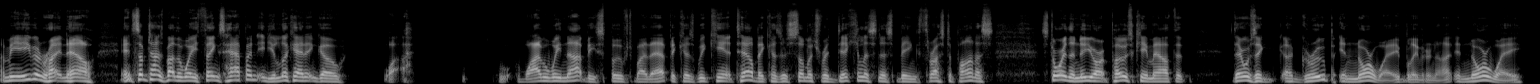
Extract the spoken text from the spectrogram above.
I mean, even right now, and sometimes, by the way, things happen and you look at it and go, why, why would we not be spoofed by that? Because we can't tell because there's so much ridiculousness being thrust upon us. Story in the New York Post came out that there was a, a group in Norway, believe it or not, in Norway,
